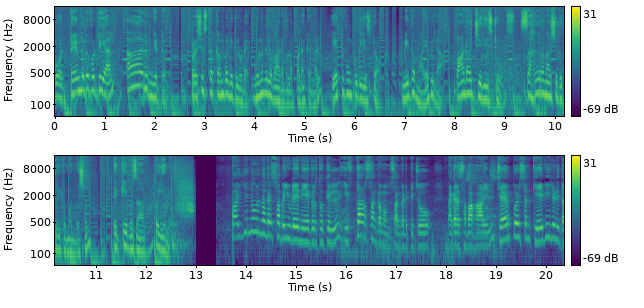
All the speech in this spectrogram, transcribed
പൊട്ടേണ്ടത് പൊട്ടിയാൽ ആരും ഞെട്ടും. പ്രശസ്ത കമ്പനികളുടെ ഗുണനിലവാരമുള്ള പടക്കങ്ങൾ ഏറ്റവും പുതിയ സ്റ്റോക്ക് മിതമായ വില. പാടാച്ചേരി സ്റ്റോഴ്സ് സഹകരണാശുപത്രിക്ക് മുൻവശം തെക്കേ ബസാർ പയ്യന്നൂർ. പയ്യന്നൂർ നഗരസഭയുടെ നേതൃത്വത്തിൽ ഇഫ്താർ സംഗമം സംഘടിപ്പിച്ചു. നഗരസഭാ ഹാളിൽ ചെയർപേഴ്സൺ കെ വി ലളിത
